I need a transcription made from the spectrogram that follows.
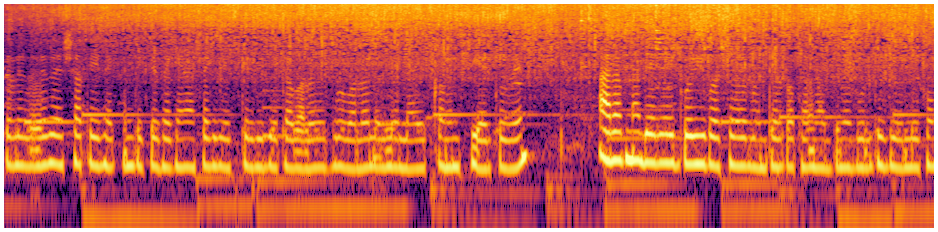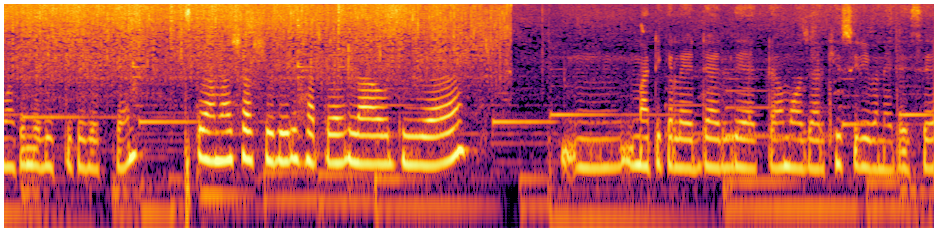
চলে যাবে। সাথেই থাকেন দেখে থাকেন। আশা করি আজকের ভিডিওটা ভালো লাগবে ভালো লাগলে লাইক কমেন্ট শেয়ার করবেন। আর আপনাদের এই গরিব অসহায় বোনটার কথার মাধ্যমে বলতে গেলে ক্ষমা কেন্দ্র দৃষ্টিতে দেখছেন। তো আমার শাশুড়ির হাতে লাউ দিয়া মাটি কালাইয়ের ডাল দিয়ে একটা মজার খিচুড়ি বানাইতেছে।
